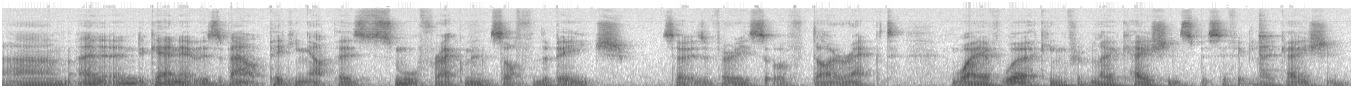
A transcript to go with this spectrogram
Um, and, and again, it was about picking up those small fragments off of the beach. So it was a very sort of direct way of working from location, specific location.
